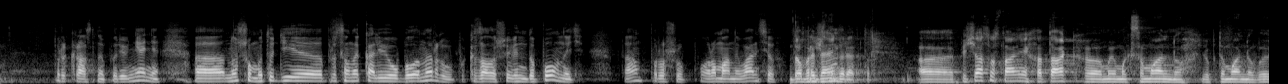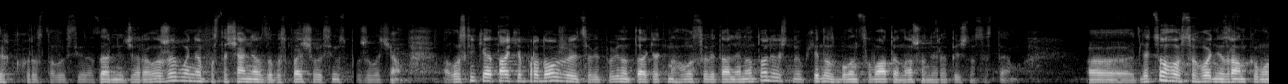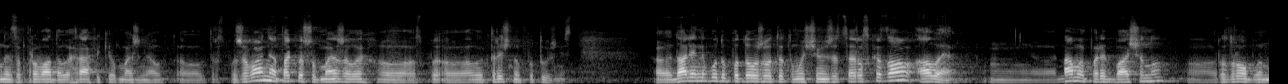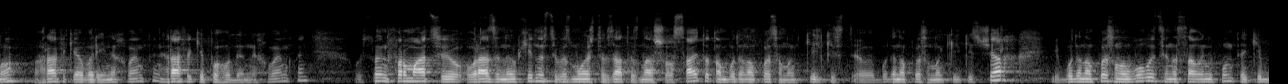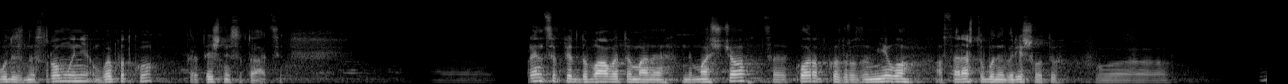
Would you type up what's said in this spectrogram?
Прекрасне порівняння. Е, ну що, ми тоді представника Львівобленерго показали, що він доповнить. Та? Прошу, Роман Іванців, Добрий день. директор. Е, Під час останніх атак е, ми максимально і оптимально використали всі резервні джерела живлення, постачання забезпечили всім споживачам. Але оскільки атаки продовжуються, відповідно, так як наголосив Віталій Анатолійович, необхідно збалансувати нашу енергетичну систему. Е, Для цього сьогодні зранку вони запровадили графіки обмеження електроспоживання, а також обмежили е, е, електричну потужність. Е, Далі не буду подовжувати, тому що він вже це розказав, але е, нами передбачено, е, розроблено графіки аварійних вимкнень, графіки погодинних вимкнень. Усю інформацію у разі необхідності ви зможете взяти з нашого сайту. Там буде написано кількість, е, буде написано кількість черг і буде написано вулиці, населені пункти, які будуть знеструмлені у випадку критичної ситуації. В принципі, додати в мене нема що. Це коротко, зрозуміло, а все решту будемо вирішувати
